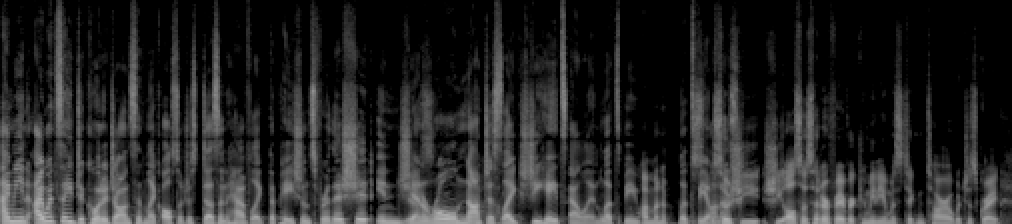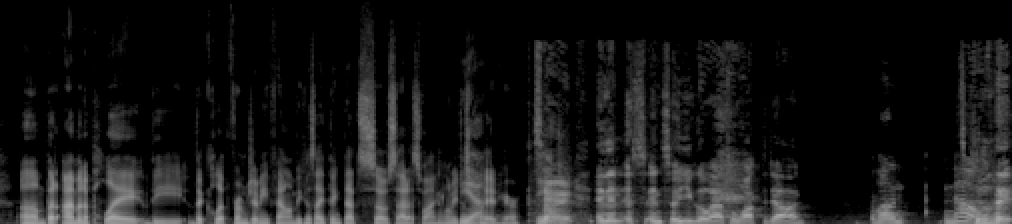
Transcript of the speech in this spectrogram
I mean, I would say Dakota Johnson like also just doesn't have like the patience for this shit in general, not just like she hates Ellen. Let's be I'm gonna let's be honest. So she she also said her favorite comedian was Tig Notaro, which is great. Um, but I'm gonna play the the clip from Jimmy Fallon because I think that's so satisfying. Let me just Yeah. play it here. Sorry. And then, and so you go out to walk the dog? Well, n- no. cool they-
